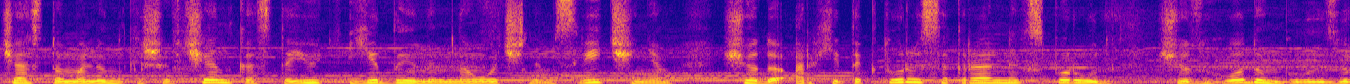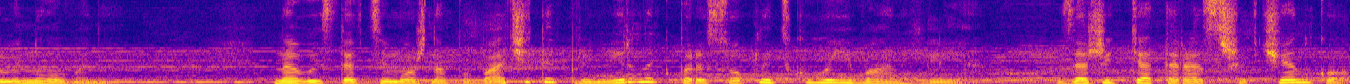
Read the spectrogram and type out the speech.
Часто малюнки Шевченка стають єдиним наочним свідченням щодо архітектури сакральних споруд, що згодом були зруйновані. На виставці можна побачити примірник Пересопницького Євангелія. За життя Тарас Шевченко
